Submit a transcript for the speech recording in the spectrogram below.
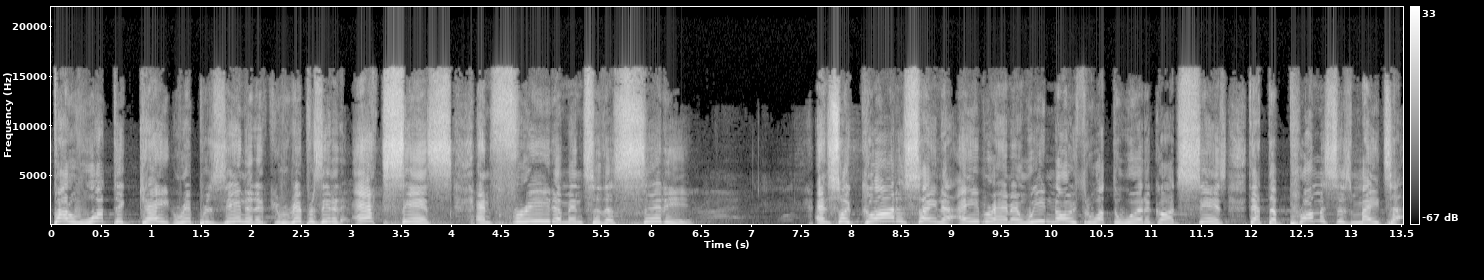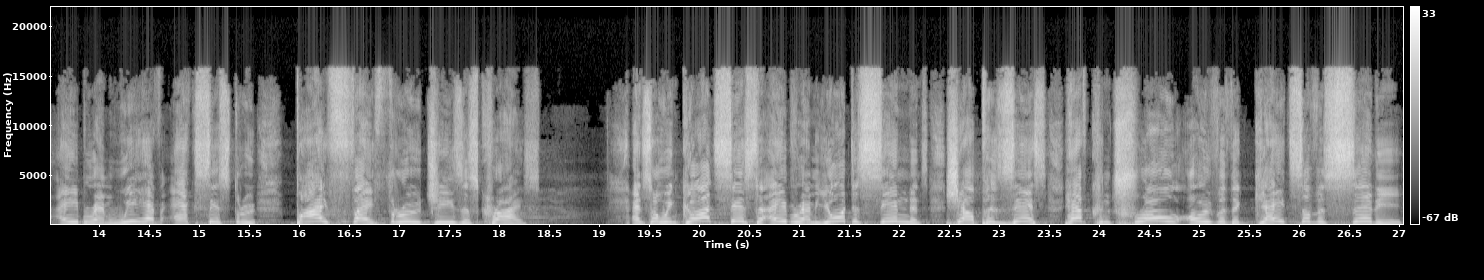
but what the gate represented. It represented access and freedom into the city. And so God is saying to Abraham, and we know through what the Word of God says, that the promises made to Abraham, we have access through by faith through Jesus Christ. And so when God says to Abraham, Your descendants shall possess, have control over the gates of a city,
